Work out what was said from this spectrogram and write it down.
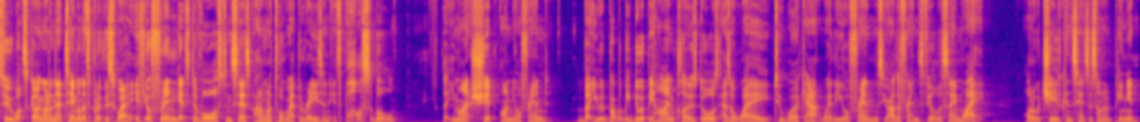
to what's going on in that team. And let's put it this way if your friend gets divorced and says, I don't want to talk about the reason, it's possible that you might shit on your friend, but you would probably do it behind closed doors as a way to work out whether your friends, your other friends, feel the same way or to achieve consensus on an opinion.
